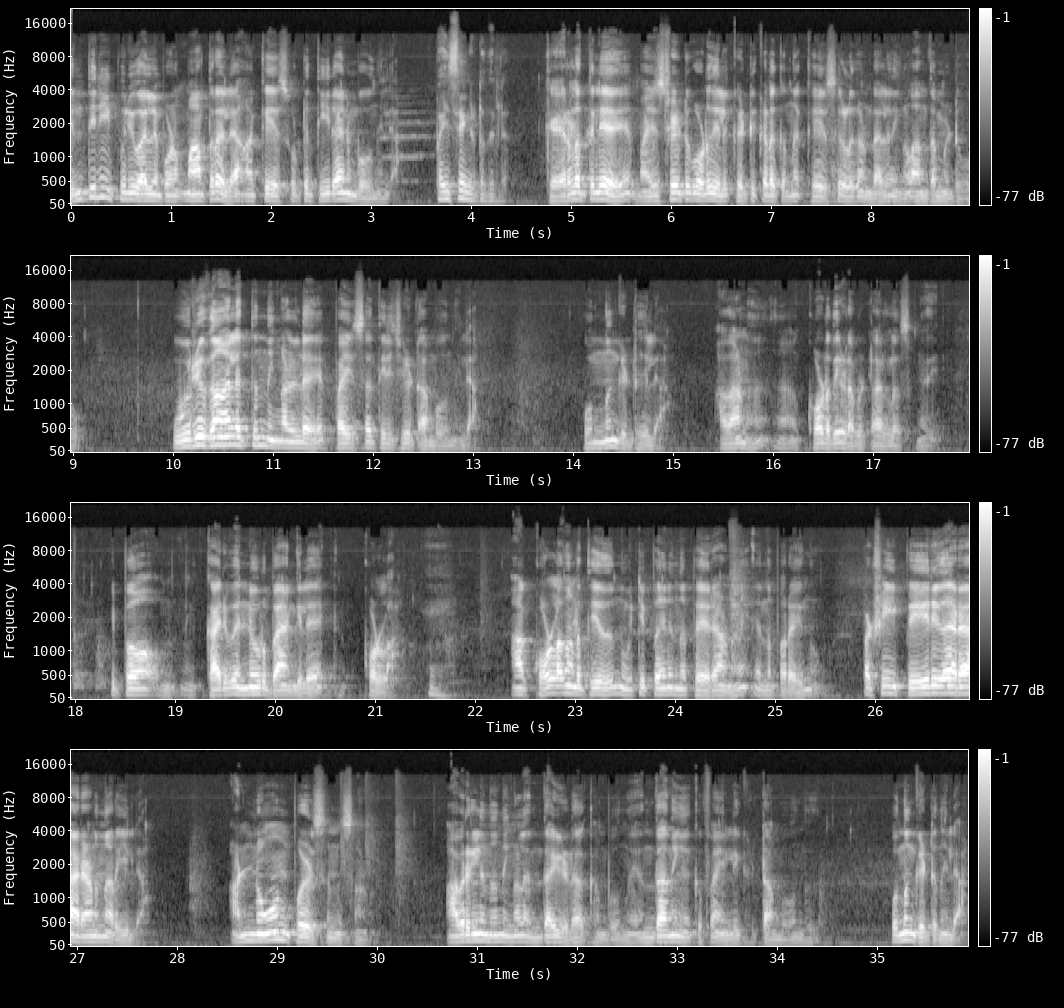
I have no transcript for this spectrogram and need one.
എന്തിനീ പുലിവാലിന് പോകണം മാത്രമല്ല ആ കേസ് ഒട്ട് തീരാനും പോകുന്നില്ല. പൈസയും കിട്ടത്തില്ല. കേരളത്തിലെ മജിസ്ട്രേറ്റ് കോടതിയിൽ കെട്ടിക്കിടക്കുന്ന കേസുകൾ കണ്ടാൽ നിങ്ങൾ അന്തം വിട്ടു പോകും. ഒരു കാലത്തും നിങ്ങളുടെ പൈസ തിരിച്ചു കിട്ടാൻ പോകുന്നില്ല. ഒന്നും കിട്ടില്ല അതാണ് കോടതി ഇടപെട്ടാലുള്ള സംഗതി. ഇപ്പോൾ കരുവന്നൂർ ബാങ്കിലെ കൊള്ള. ആ കൊള്ള നടത്തിയത് നൂറ്റി പതിനൊന്ന് പേരാണ് എന്ന് പറയുന്നു. പക്ഷേ ഈ പേരുകാരാരാണെന്ന് അറിയില്ല. അൺനോൺ പേഴ്സൺസാണ് അവരിൽ നിന്ന് നിങ്ങൾ എന്താ ഈടാക്കാൻ പോകുന്നത്? എന്താ നിങ്ങൾക്ക് ഫൈനലി കിട്ടാൻ പോകുന്നത്? ഒന്നും കിട്ടുന്നില്ല.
